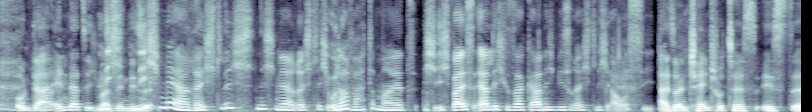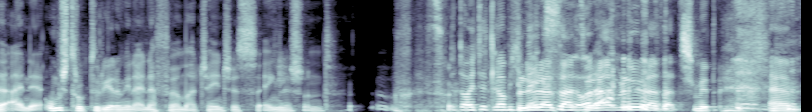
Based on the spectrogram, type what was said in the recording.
und ja, da ändert sich was nicht, in dieser. Nicht mehr rechtlich, nicht mehr rechtlich. Oder warte mal jetzt. Ich, ich weiß ehrlich gesagt gar nicht, wie es rechtlich aussieht. Also ein Change-Prozess ist äh, eine Umstrukturierung in einer Firma. Change ist Englisch und so. bedeutet, glaube ich, blöder Wechsel, Satz, oder? Blöder Satz, Schmidt. Ähm,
